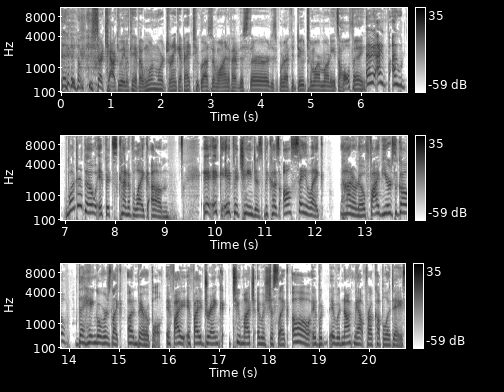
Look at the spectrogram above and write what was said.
you start calculating. Okay, if I have one more drink, if I had two glasses of wine, if I have this third, what do I have to do tomorrow morning? It's a whole thing. I I, I wonder though if it's kind of like um, if, if it changes because I'll say like I don't know, five years ago, the hangover's like unbearable. If I if I drank too much, it was just like, oh, it would it would knock me out for a couple of days.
